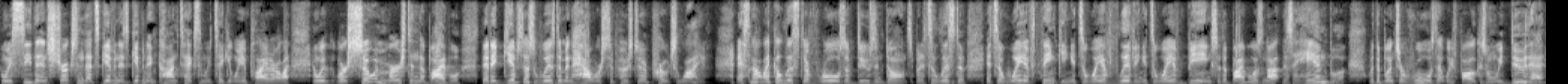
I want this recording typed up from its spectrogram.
and we see the instruction that's given is given in context, and we take it, we apply it to our life, and we, we're so immersed in the Bible that it gives us wisdom in how we're supposed to approach life. It's not like a list of rules of do's and don'ts, but it's a list of, it's a way of thinking, it's a way of living, it's a way of being. So the Bible is not this handbook with a bunch of rules that we follow, because when we do that,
